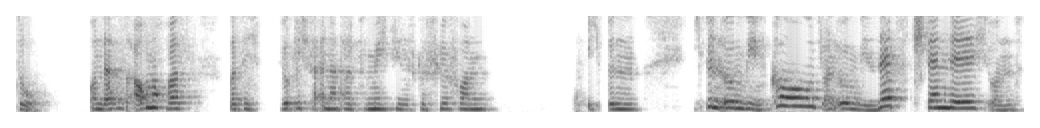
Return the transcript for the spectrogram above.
So. Und das ist auch noch was, was sich wirklich verändert hat für mich, dieses Gefühl von, ich bin, ich bin irgendwie ein Coach und irgendwie selbstständig und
